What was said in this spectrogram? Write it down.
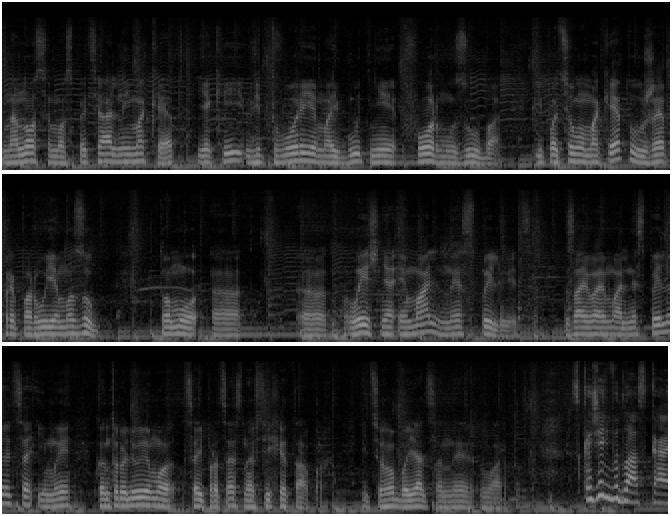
наносимо спеціальний макет, який відтворює майбутню форму зуба. І по цьому макету вже препаруємо зуб. Тому е, е, лишня емаль не спилюється. Зайва емаль не спилюється, і ми контролюємо цей процес на всіх етапах. І цього боятися не варто. Скажіть, будь ласка,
